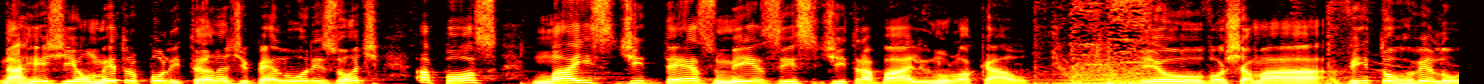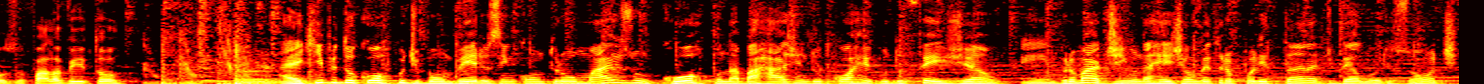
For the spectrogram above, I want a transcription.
na região metropolitana de Belo Horizonte, após mais de 10 meses de trabalho no local. Eu vou chamar Vitor Veloso. Fala, Vitor. A equipe do Corpo de Bombeiros encontrou mais um corpo na barragem do Córrego do Feijão, em Brumadinho, na região metropolitana de Belo Horizonte,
